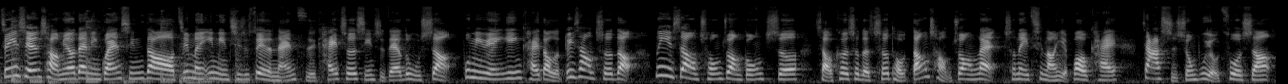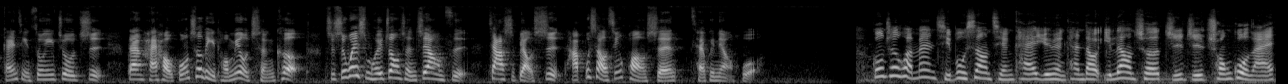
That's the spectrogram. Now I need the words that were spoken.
惊险场面要带您关心到，金门一名七十岁的男子开车行驶在路上，不明原因开到了对向车道，逆向冲撞公车，小客车的车头当场撞烂，车内气囊也爆开，驾驶胸部有挫伤，赶紧送医救治，但还好公车里头没有乘客。只是为什么会撞成这样子？驾驶表示他不小心晃神才会酿祸。公车缓慢起步向前开，远远看到一辆车直直冲过来，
